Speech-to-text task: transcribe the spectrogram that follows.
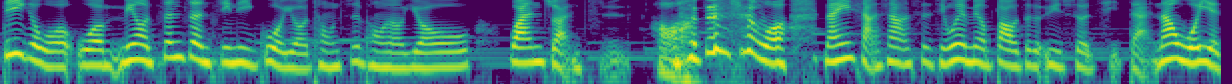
第一个我我没有真正经历过有同志朋友由弯转直，好、哦 这是我难以想象的事情，我也没有抱这个预设期待，那我也。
